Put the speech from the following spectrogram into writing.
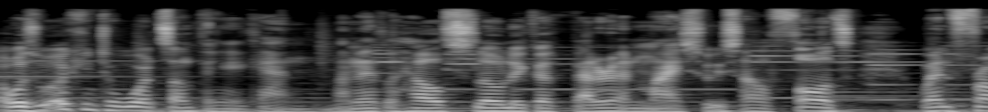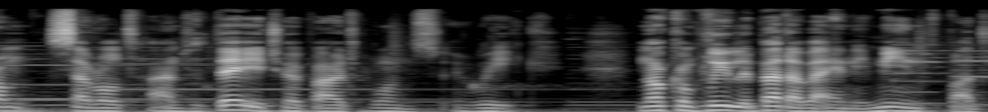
I was working towards something again. My mental health slowly got better, and my suicidal thoughts went from several times a day to about once a week. Not completely better by any means, but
